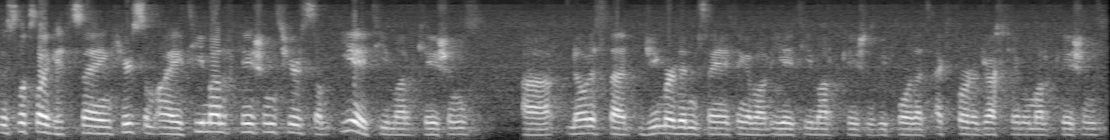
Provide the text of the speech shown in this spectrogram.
this looks like it's saying here's some IAT modifications, here's some EAT modifications. Uh, notice that Gmer didn't say anything about EAT modifications before. That's export address table modifications.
